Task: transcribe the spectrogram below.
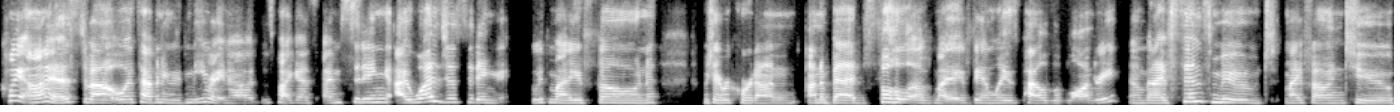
quite honest about what's happening with me right now at this podcast, I'm sitting, I was just sitting with my phone, which I record on, on a bed full of my family's piles of laundry. Um, but I've since moved my phone to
